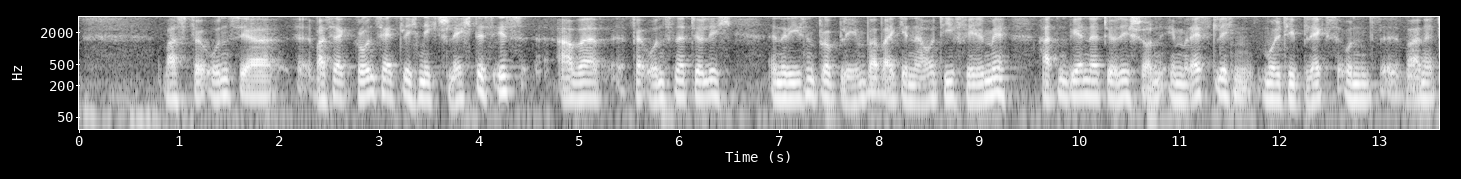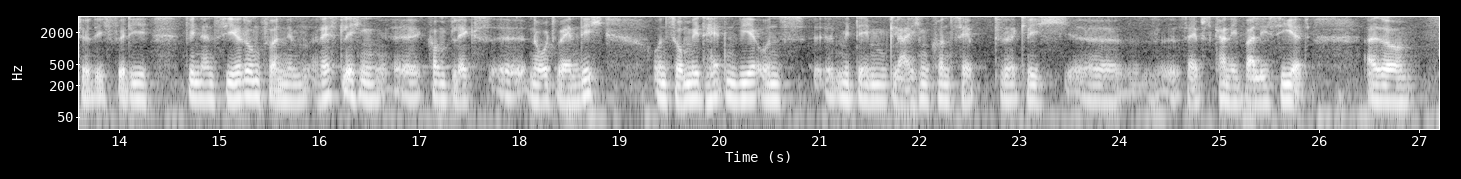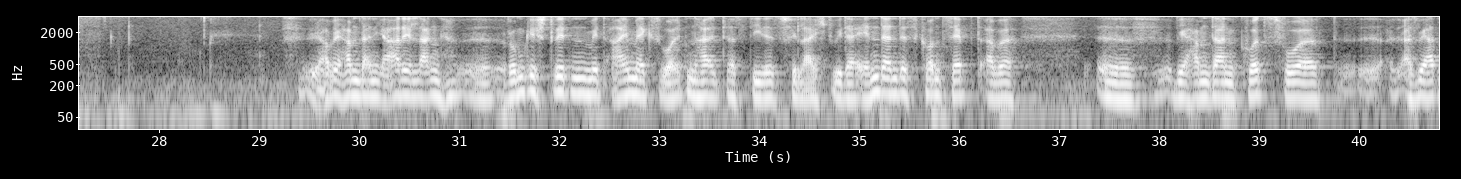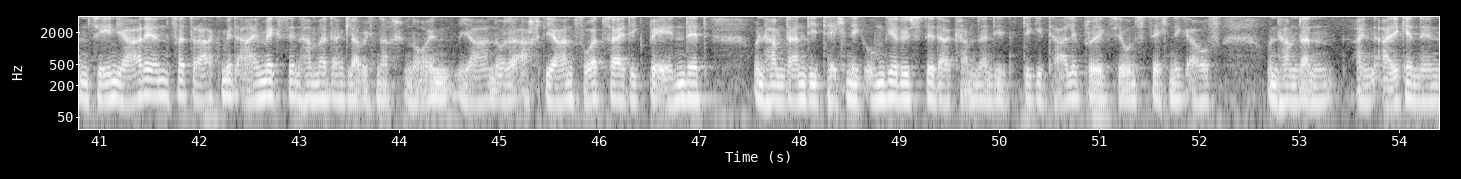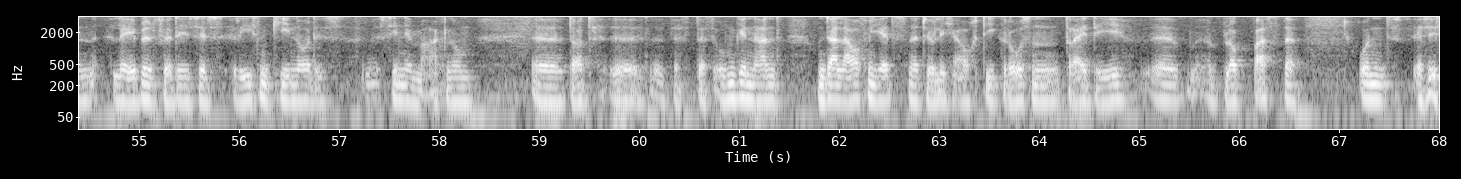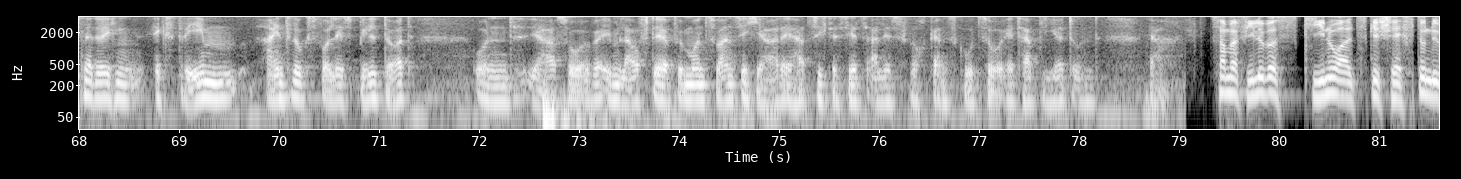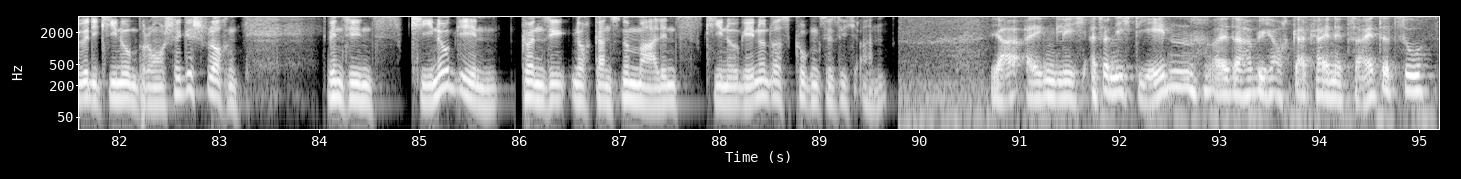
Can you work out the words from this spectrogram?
Was für uns ja, äh, was ja grundsätzlich nichts Schlechtes ist, aber für uns natürlich ein Riesenproblem war, weil genau die Filme hatten wir natürlich schon im restlichen Multiplex und äh, war natürlich für die Finanzierung von dem restlichen äh, Komplex äh, notwendig. Und somit hätten wir uns äh, mit dem gleichen Konzept wirklich äh, selbst kannibalisiert. Also ja, wir haben dann jahrelang äh, rumgestritten. Mit IMAX, wollten halt, dass die das vielleicht wieder ändern, das Konzept, aber äh, wir haben dann kurz vor, äh, also wir hatten zehn Jahre einen Vertrag mit IMAX, den haben wir dann, glaube ich, nach neun Jahren oder acht Jahren vorzeitig beendet und haben dann die Technik umgerüstet. Da kam dann die digitale Projektionstechnik auf und haben dann einen eigenen Label für dieses Riesenkino, das Cinemagnum, äh, dort äh, das, das, umgenannt. Und da laufen jetzt natürlich auch die großen 3D-Blockbuster. Äh, und es ist natürlich ein extrem eindrucksvolles Bild dort. Und ja, so über im Laufe der 25 Jahre hat sich das jetzt alles noch ganz gut so etabliert und ja. Jetzt haben wir viel über das Kino als Geschäft und über die Kinobranche gesprochen. Wenn Sie ins Kino gehen, können Sie noch ganz normal ins Kino gehen und was gucken Sie sich an? Ja, eigentlich, also nicht jeden, weil da habe ich auch gar keine Zeit dazu.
